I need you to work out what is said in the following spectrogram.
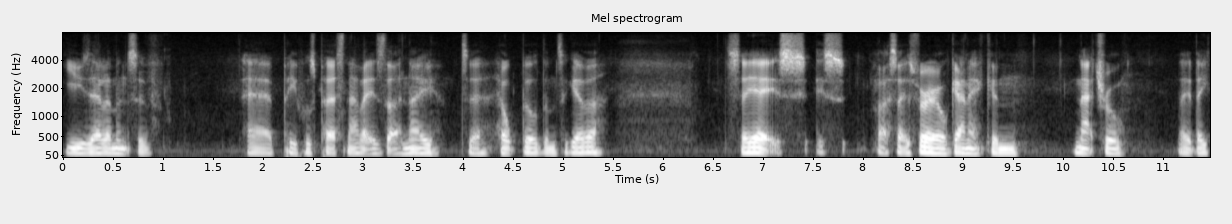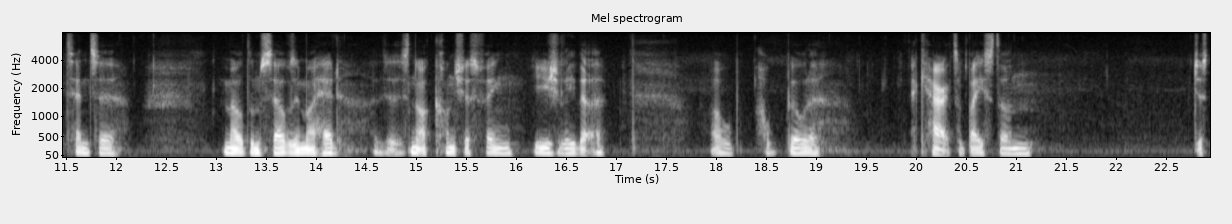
use elements of uh, people's personalities that I know to help build them together. So yeah, it's it's like I say, it's very organic and natural. They they tend to meld themselves in my head. It's not a conscious thing usually that I, will I'll build a a character based on just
